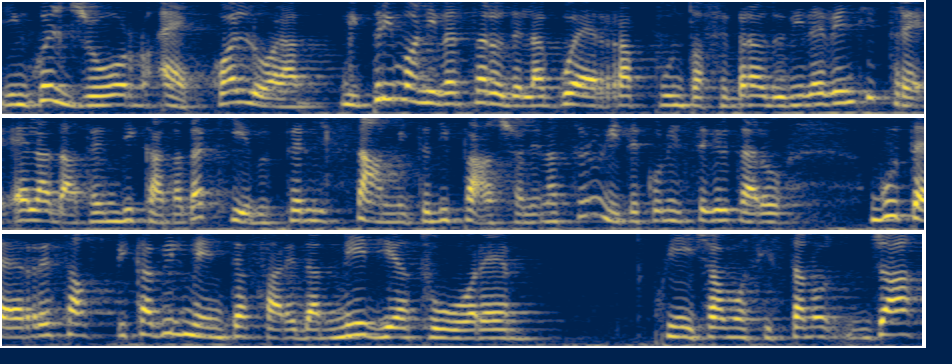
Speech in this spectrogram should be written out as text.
in quel giorno, ecco allora il primo anniversario della guerra appunto a febbraio 2023 è la data indicata da Kiev per il summit di pace alle Nazioni Unite con il segretario Guterres auspicabilmente a fare da mediatore. Quindi diciamo si stanno già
